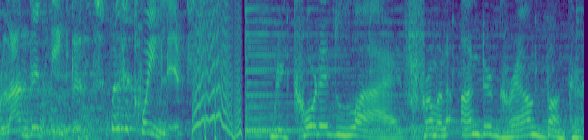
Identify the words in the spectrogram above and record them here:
London, England, where the Queen lives. Recorded live from an underground bunker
